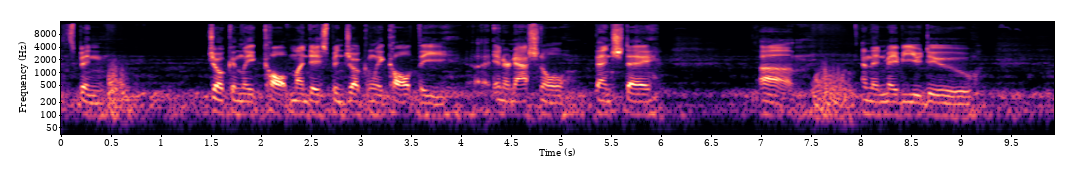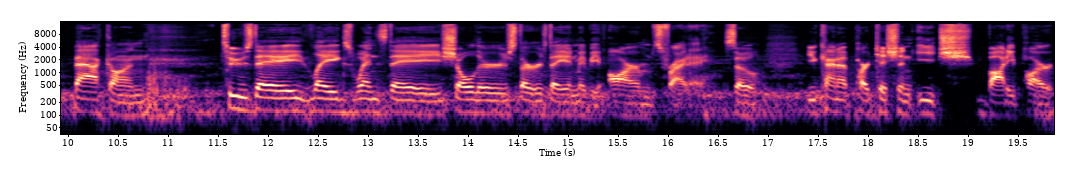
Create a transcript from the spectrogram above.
it's been jokingly called Monday's been jokingly called the uh, International Bench Day, um, and then maybe you do back on Tuesday, legs Wednesday, shoulders Thursday, and maybe arms Friday. So you kind of partition each body part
